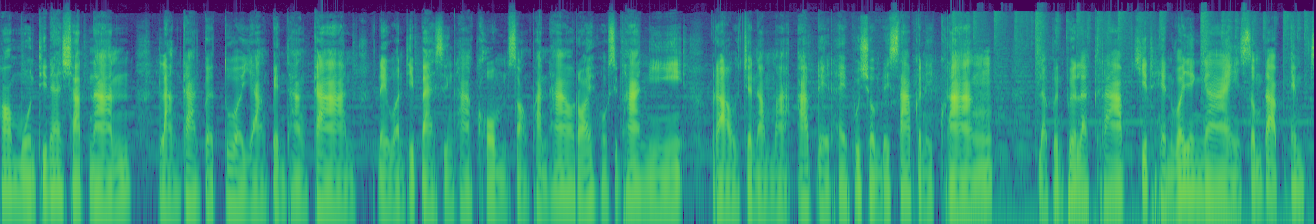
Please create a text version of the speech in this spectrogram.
ข้อมูลที่แน่ชัดนั้น หลังการเปิดตัวอย่างเป็นทางการในวันที่ 8 สิงหาคม 2565 นี้ เราจะนำมาอัปเดตให้ผู้ชมได้ทราบกันอีกครั้ง และเพื่อนๆล่ะครับ คิดเห็นว่ายังไงสำหรับ MG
